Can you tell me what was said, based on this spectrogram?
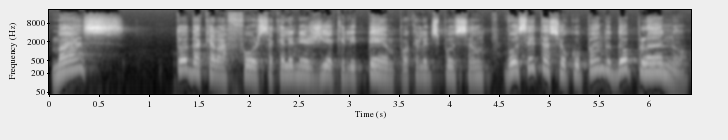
mas toda aquela força, aquela energia, aquele tempo, aquela disposição, você está se ocupando do plano.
